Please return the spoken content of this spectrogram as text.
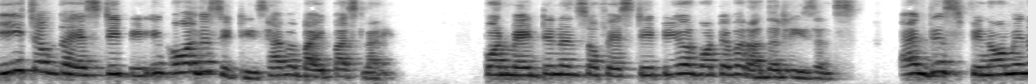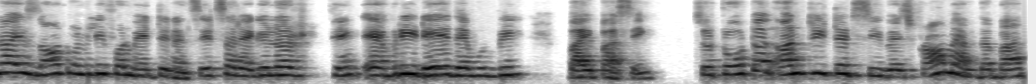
Each of the STP in all the cities have a bypass line for maintenance of STP or whatever other reasons. And this phenomena is not only for maintenance, it's a regular thing. Every day there would be bypassing. So total untreated sewage from Ahmedabad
